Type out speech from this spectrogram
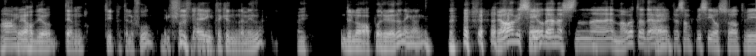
Nei. Og jeg hadde jo den type telefon. Jeg ringte kundene mine. Oi. Du la på røret den gangen. Ja, vi sier jo det nesten uh, ennå, vet du. Det er interessant. Vi sier også at vi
